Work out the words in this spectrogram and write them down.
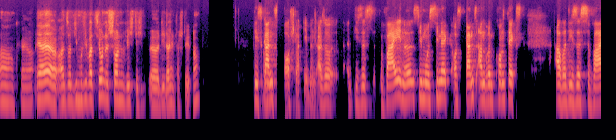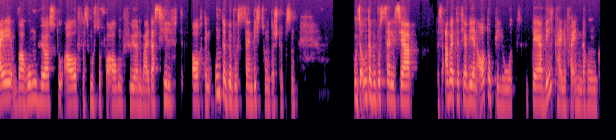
Ah, okay, ja. Ja, ja, also die Motivation ist schon wichtig, äh, die dahinter steht, ne? Die ist ganz ja. ausschlaggebend. Also dieses Why, ne, Simon Sinek aus ganz anderem Kontext. Aber dieses Why, warum hörst du auf, das musst du vor Augen führen, weil das hilft auch dem Unterbewusstsein, dich zu unterstützen. Unser Unterbewusstsein ist ja, es arbeitet ja wie ein Autopilot, der will keine Veränderung.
